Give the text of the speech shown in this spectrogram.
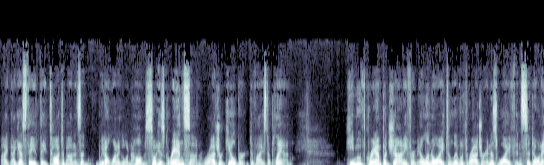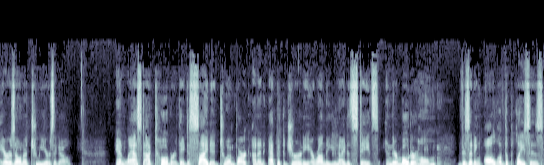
I, I guess they they talked about it and said we don't want to go into homes. So his grandson Roger Gilbert devised a plan. He moved Grandpa Johnny from Illinois to live with Roger and his wife in Sedona, Arizona, two years ago. And last October, they decided to embark on an epic journey around the United States in their motorhome, visiting all of the places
